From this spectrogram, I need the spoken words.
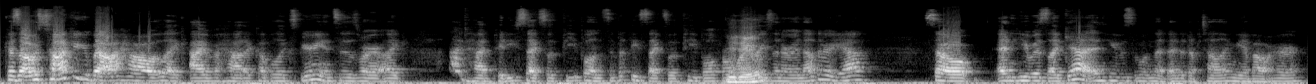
because I was talking about how like I've had a couple experiences where like I've had pity sex with people and sympathy sex with people for You one do? reason or another. Yeah. So and he was like, yeah, and he was the one that ended up telling me about her.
